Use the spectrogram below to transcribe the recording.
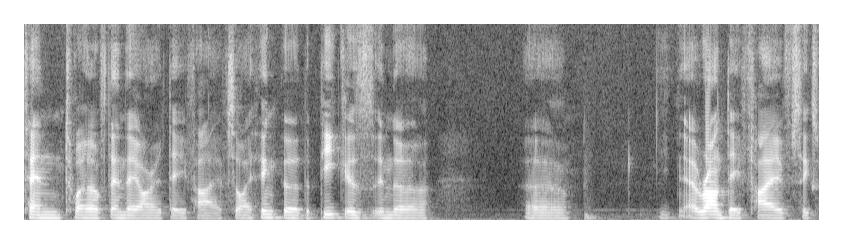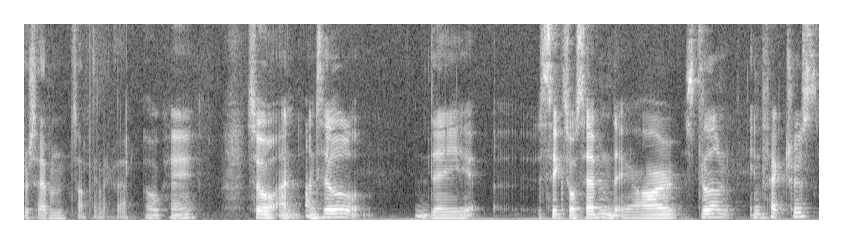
10, 12 than they are at day five. So I think the the peak is in the uh, around day five, six or seven, something like that. Okay, so un- until day six or seven, they are still infectious.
